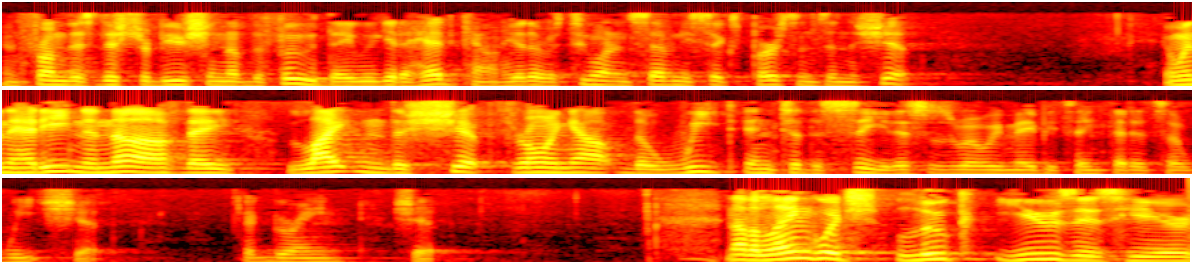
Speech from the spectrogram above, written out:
And from this distribution of the food, they we get a head count here. There was 276 persons in the ship. And when they had eaten enough, they lightened the ship, throwing out the wheat into the sea. This is where we maybe think that it's a wheat ship, a grain ship. Now, the language Luke uses here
